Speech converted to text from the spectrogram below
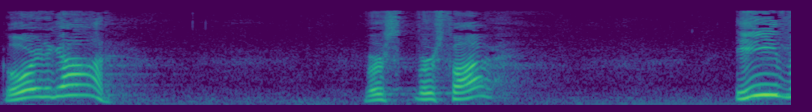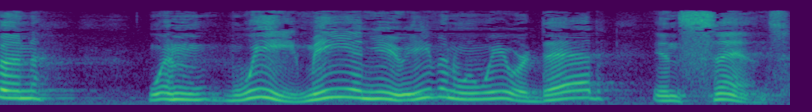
Glory to God. Verse, verse 5. Even when we, me and you, even when we were dead in sins,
